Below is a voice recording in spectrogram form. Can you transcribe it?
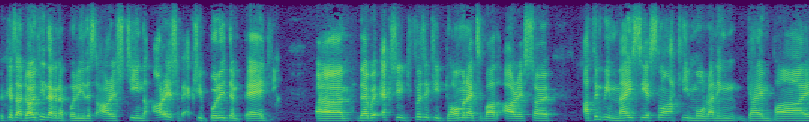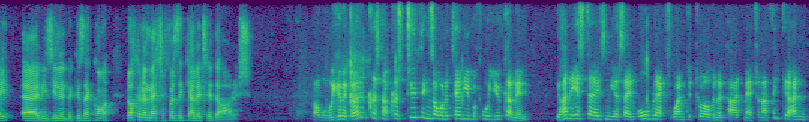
because I don't think they're going to bully this Irish team. The Irish have actually bullied them badly. Um, they were actually physically dominated by the Irish. So I think we may see a slightly more running game by uh, New Zealand because they can't not going to match the physicality of the Irish. Oh, well, we're going to go to Chris now. Chris, two things I want to tell you before you come in. Johan Esterhuizen, you're saying All Blacks one to twelve in a tight match, and I think Johan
